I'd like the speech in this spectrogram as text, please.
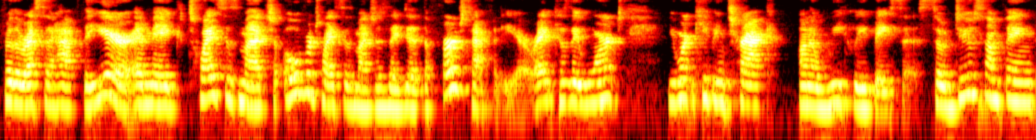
for the rest of half the year and make twice as much, over twice as much as they did the first half of the year, right? Because they weren't, you weren't keeping track on a weekly basis. So do something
